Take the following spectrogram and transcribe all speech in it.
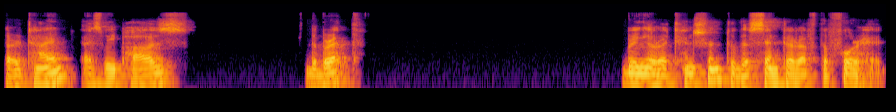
Third time, as we pause the breath, bring your attention to the center of the forehead.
